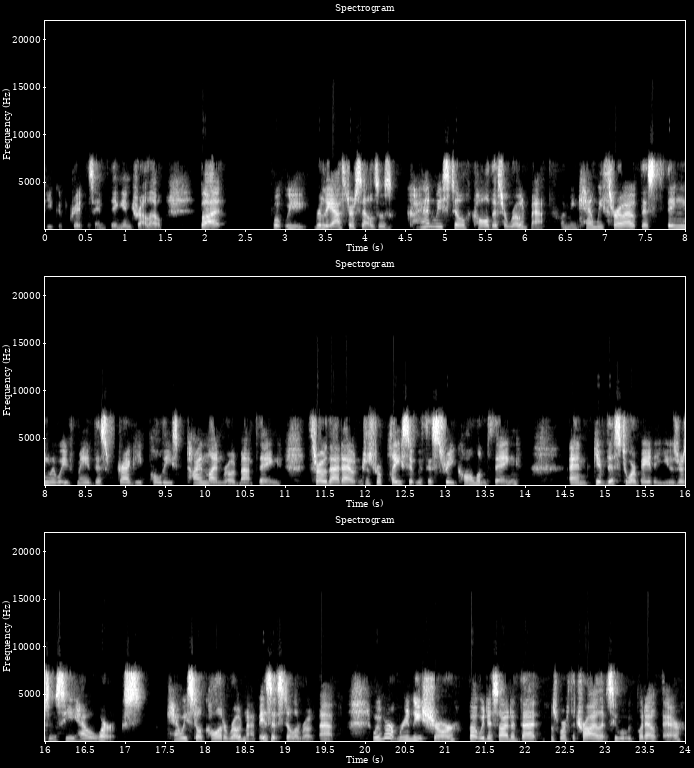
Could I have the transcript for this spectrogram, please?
You could create the same thing in Trello. But what we really asked ourselves was can we still call this a roadmap? I mean, can we throw out this thing that we've made this draggy pulley timeline roadmap thing, throw that out and just replace it with this three column thing? And give this to our beta users and see how it works. Can we still call it a roadmap? Is it still a roadmap? We weren't really sure, but we decided that it was worth a try. Let's see what we put out there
